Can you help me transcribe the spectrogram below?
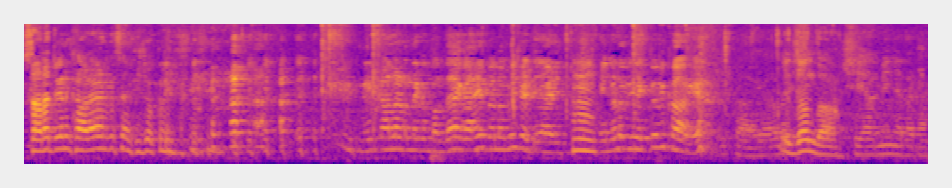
ਸਾਰਾ ਚਿਕਨ ਖਾ ਲਿਆ ਤੇ ਸੈਂਫੀ ਚੁੱਕ ਲਈ। ਨਹੀਂ ਕੱਲ ਲੜਨ ਦਾ ਇੱਕ ਬੰਦਾ ਹੈਗਾ ਸੀ ਪਹਿਲਾਂ ਵੀ ਛੱਡਿਆ ਸੀ। ਇਹਨਾਂ ਨੂੰ ਵੀ ਇੱਕ ਵੀ ਖਾ ਗਿਆ। ਖਾ ਗਿਆ ਇਦਾਂ ਹੁੰਦਾ। 6 ਮਹੀਨੇ ਦਾ ਕੰਮ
